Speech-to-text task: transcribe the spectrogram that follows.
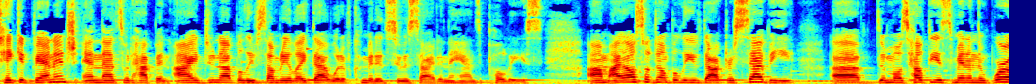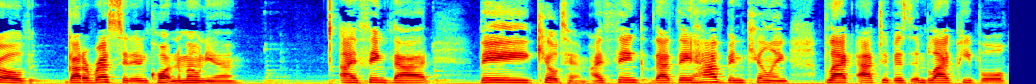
take advantage, and that's what happened. I do not believe somebody like that would have committed suicide in the hands of police. Um, I also don't believe Dr. Sebi, uh, the most healthiest man in the world, got arrested and caught pneumonia. I think that they killed him. I think that they have been killing black activists and black people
